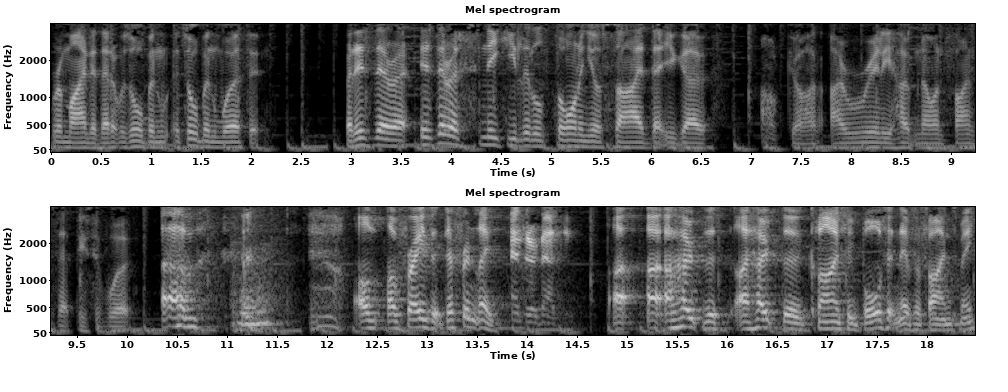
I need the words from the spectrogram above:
reminder that it was all been it's all been worth it. But is there a is there a sneaky little thorn in your side that you go, oh God, I really hope no one finds that piece of work? Um, I'll, I'll phrase it differently. And they're about to. I, I, hope the I hope the client who bought it never finds me.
